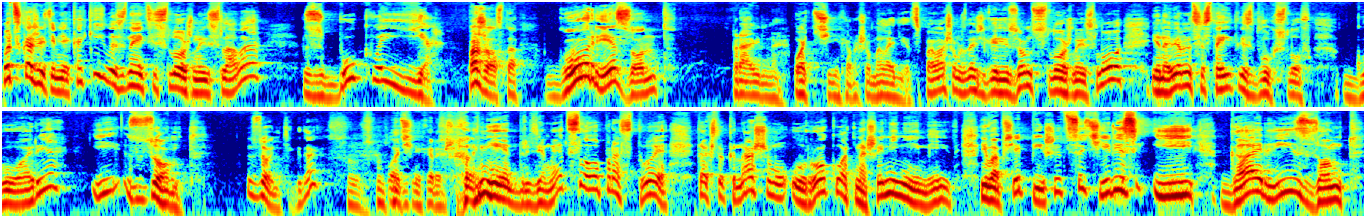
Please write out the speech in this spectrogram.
Вот скажите мне, какие вы знаете сложные слова с буквой Е? Пожалуйста, горизонт. Правильно, очень хорошо, молодец. По-вашему, значит, горизонт сложное слово и, наверное, состоит из двух слов. Горе и зонт. Зонтик, да? Очень хорошо. Нет, друзья мои, это слово простое, так что к нашему уроку отношения не имеет. И вообще пишется через «и» – горизонт.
